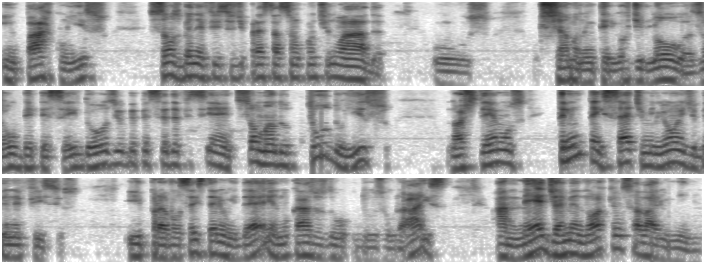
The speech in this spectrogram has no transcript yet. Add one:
em par com isso, são os benefícios de prestação continuada, os, que chama no interior de LOAS, ou BPC idoso e o BPC deficiente. Somando tudo isso, nós temos 37 milhões de benefícios. E para vocês terem uma ideia, no caso do, dos rurais, a média é menor que um salário mínimo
